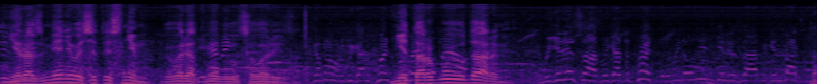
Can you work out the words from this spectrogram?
Не разменивайся ты с ним, говорят в углу punch Не торгуй ударами.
